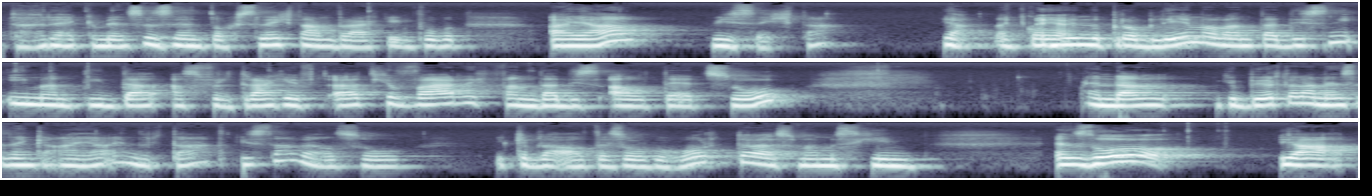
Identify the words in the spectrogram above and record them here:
de rijke mensen zijn toch slecht, dan vraag ik bijvoorbeeld, ah ja, wie zegt dat? ja, dan kom je in de problemen. Want dat is niet iemand die dat als verdrag heeft uitgevaardigd van dat is altijd zo. En dan gebeurt dat dat mensen denken, ah ja, inderdaad, is dat wel zo? Ik heb dat altijd zo gehoord thuis, maar misschien... En zo ja,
